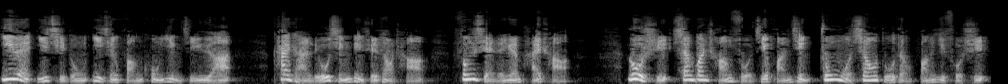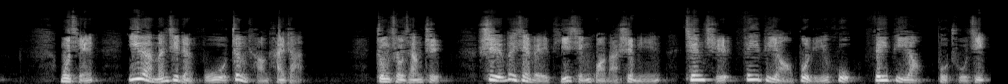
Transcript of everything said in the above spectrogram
医院已启动疫情防控应急预案，开展流行病学调查、风险人员排查，落实相关场所及环境终末消毒等防疫措施。目前，医院门急诊服务正常开展。中秋将至，市卫健委提醒广大市民坚持非必要不离户、非必要不出境。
